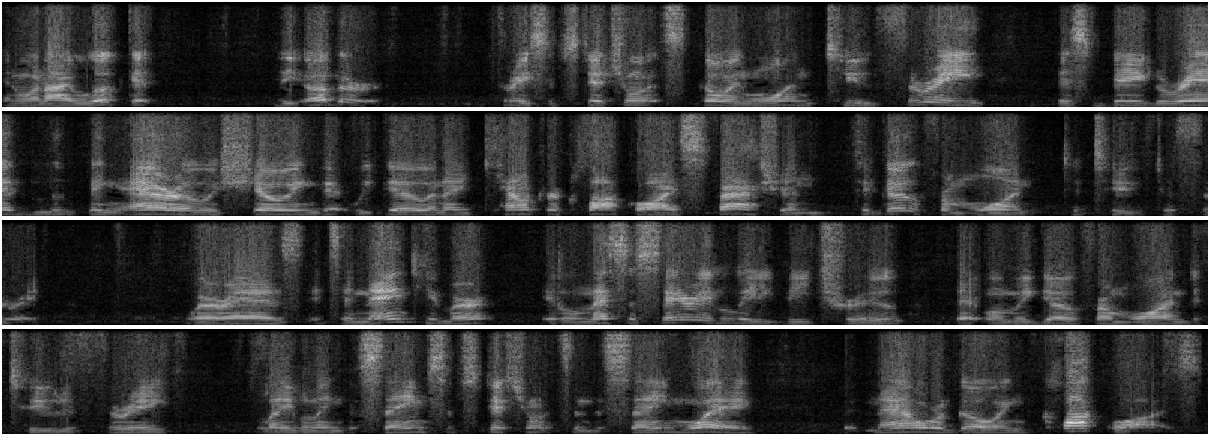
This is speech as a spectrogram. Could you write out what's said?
and when I look at the other three substituents going one, two, three, this big red looping arrow is showing that we go in a counterclockwise fashion to go from 1 to 2 to 3. Whereas its enantiomer, it'll necessarily be true that when we go from 1 to 2 to 3, labeling the same substituents in the same way, but now we're going clockwise.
